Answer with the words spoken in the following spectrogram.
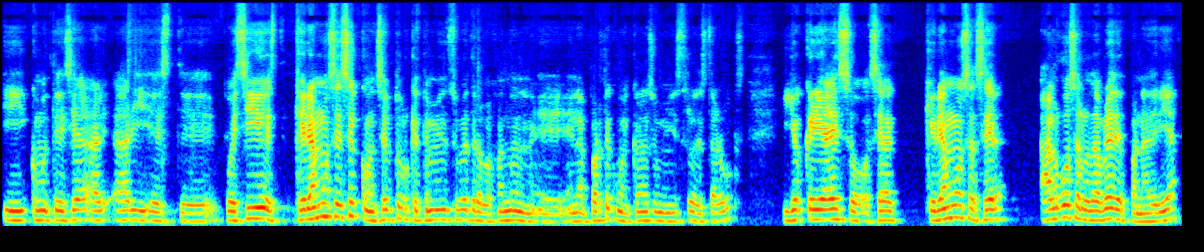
Y como te decía Ari, este, pues sí, queríamos ese concepto porque también estuve trabajando en, eh, en la parte comercial de suministro de Starbucks y yo quería eso, o sea, queríamos hacer algo saludable de panadería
